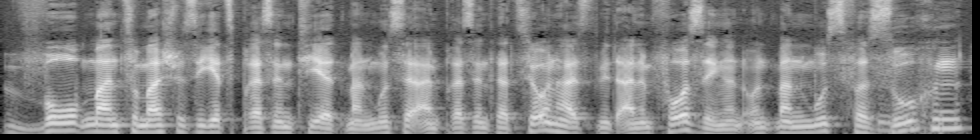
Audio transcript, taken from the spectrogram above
wo man zum Beispiel sie jetzt präsentiert. Man muss ja eine Präsentation heißt mit einem Vorsingen und man muss versuchen, mhm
